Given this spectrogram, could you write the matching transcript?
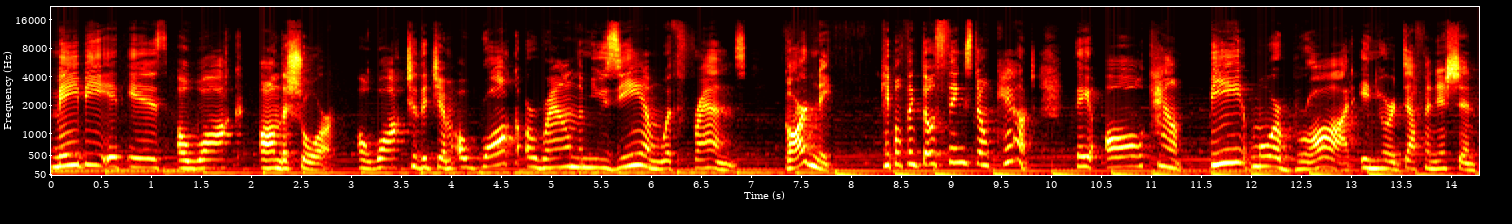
Maybe it is a walk on the shore a walk to the gym, a walk around the museum with friends, gardening. People think those things don't count. They all count. Be more broad in your definition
